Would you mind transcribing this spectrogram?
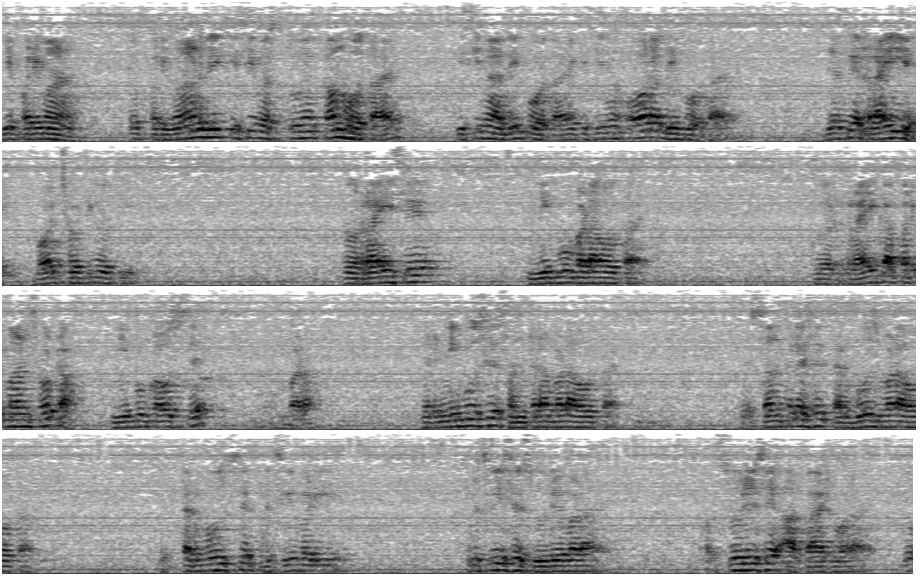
ये परिमाण तो परिमाण भी किसी वस्तु में कम होता है, किसी में अधिक होता है, किसी में और अधिक होता है। जैसे राई है, बहुत छोटी होती है। तो राई से नींबू बड़ा होता है। तो राई का परिमाण छोटा, नींबू का उससे बड़ा। फिर नींबू से संतरा बड़ा होता है। फिर संतरे से तरबूज बड़ा होता है। तरबूज से पृथ्वी बड़ी है, पृथ्वी से सूर्य बड़ा है, और सूर्य से आकाश बड़ा है। तो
